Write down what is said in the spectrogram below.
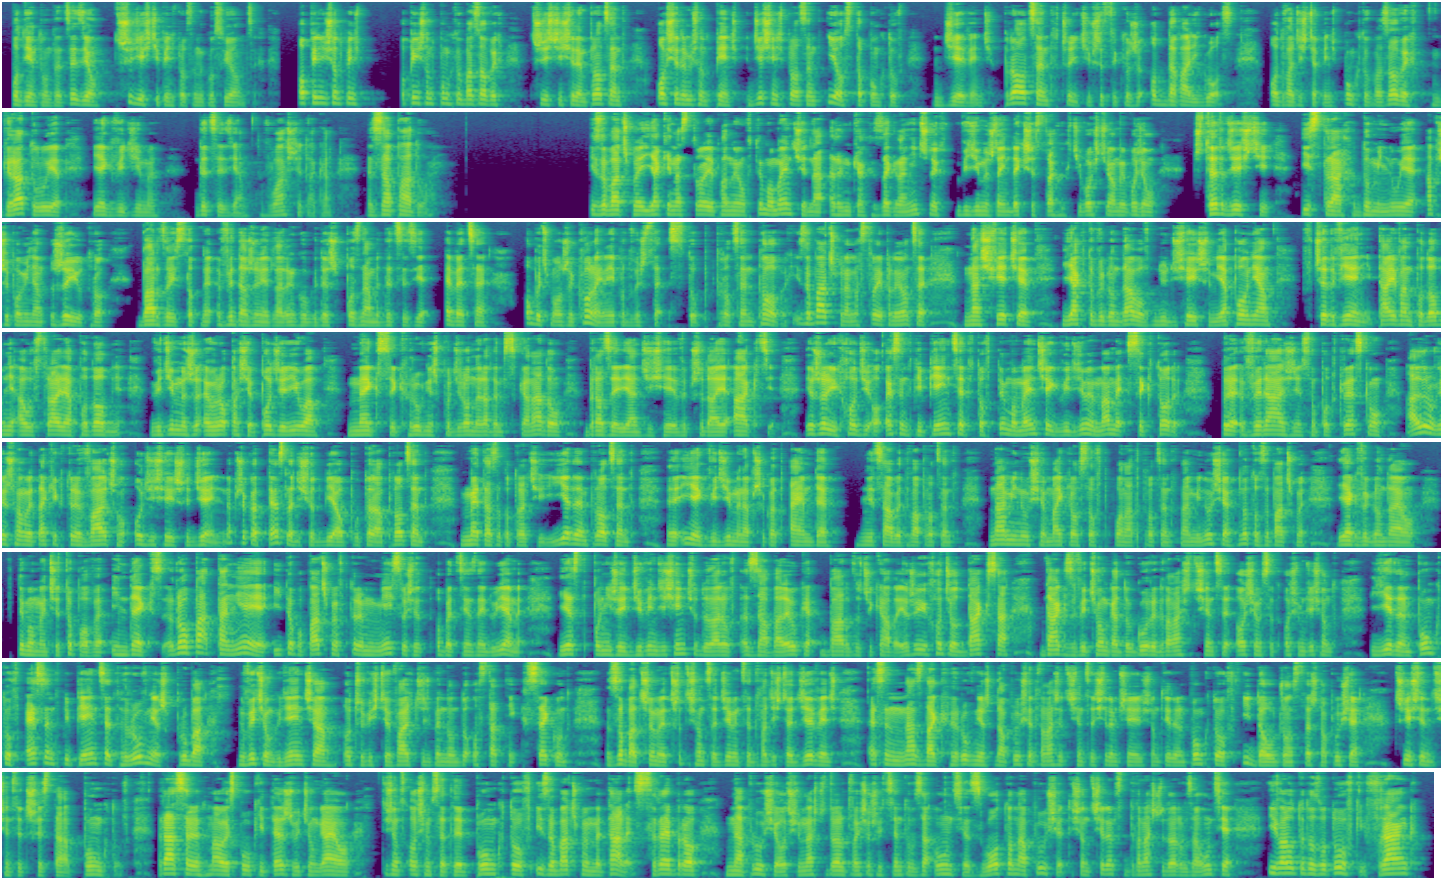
podjętą decyzją 35% głosujących. O 55 o 50 punktów bazowych 37%, o 75 10% i o 100 punktów 9%, czyli ci wszyscy, którzy oddawali głos o 25 punktów bazowych. Gratuluję, jak widzimy, decyzja właśnie taka zapadła. I zobaczmy, jakie nastroje panują w tym momencie na rynkach zagranicznych. Widzimy, że na indeksie strachu i chciwości mamy poziom 40 i strach dominuje, a przypominam, że jutro bardzo istotne wydarzenie dla rynku, gdyż poznamy decyzję EBC o być może kolejnej podwyżce stóp procentowych. I zobaczmy na nastroje panujące na świecie, jak to wyglądało w dniu dzisiejszym. Japonia w czerwieni, Tajwan podobnie, Australia podobnie. Widzimy, że Europa się podzieliła, Meksyk również podzielony razem z Kanadą, Brazylia dzisiaj wyprzedaje akcje. Jeżeli chodzi o S&P 500, to w tym momencie, jak widzimy, mamy sektory, które wyraźnie są pod kreską, ale również mamy takie, które walczą o dzisiejszy dzień. Na przykład Tesla dziś odbijał 1,5%, Meta za to traci 1% i jak widzimy na przykład AMD niecałe 2% na minusie, Microsoft ponad procent na minusie, no to zobaczmy jak wyglądają w tym momencie topowe indeksy. Ropa tanieje i to popatrzmy, w którym miejscu się obecnie znajdujemy. Jest poniżej 90 dolarów za baryłkę, bardzo ciekawe. Jeżeli chodzi o DAXa, DAX wyciąga do góry 12 881 punktów, S&P 500 również próba wyciągnięcia, oczywiście walczyć będą do ostatnich sekund. Zobaczymy 3929, SN Nasdaq również na plusie 12 771 punktów i Dow Jones też na plusie 31 300 punktów. Russell, małe spółki też wyciągają 1800 punktów i zobaczmy metale. Srebro na plusie 18 dolarów 26 centów za uncję, złoto na plusie 1712 dolarów za uncję i waluty do złotówki. Frank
